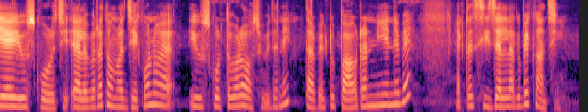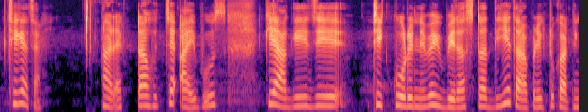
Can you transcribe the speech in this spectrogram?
এ ইউজ করেছি। অ্যালোভেরা তোমরা যে কোনো ইউজ করতে পারো, অসুবিধা নেই। তারপর একটু পাউডার নিয়ে নেবে, একটা সিজার লাগবে কাঁচি, ঠিক আছে? আর একটা হচ্ছে আইব্রোসকে আগে যে ঠিক করে নেবে ওই বেরাসটা দিয়ে তারপরে একটু কাটিং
